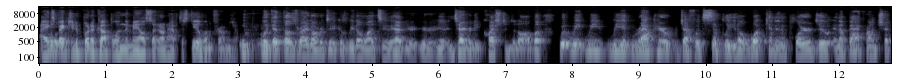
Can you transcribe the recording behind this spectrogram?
I expect you to put a couple in the mail so I don't have to steal them from you. We'll get those right over to you because we don't want to have your, your integrity questioned at all. But we, we, we wrap here, Jeff, with simply, you know, what can an employer do? And a background check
